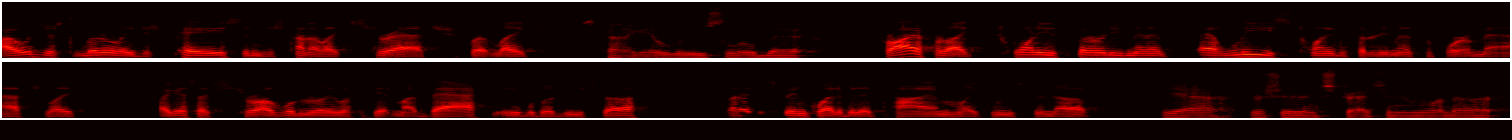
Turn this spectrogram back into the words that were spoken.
I would just literally just pace and just kind of like stretch, but like Just kind of get loose a little bit. probably for like 20 30 minutes at least 20 to 30 minutes before a match like i guess i struggled really with getting my back able to do stuff i had to spend quite a bit of time like loosening up. Yeah, for sure. And stretching and whatnot.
